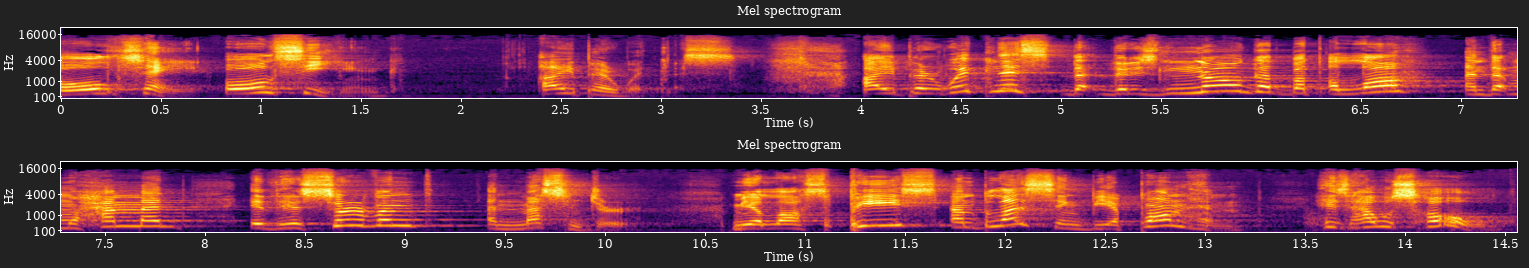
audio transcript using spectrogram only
all saying, all seeing. I bear witness. I bear witness that there is no God but Allah and that Muhammad is his servant and messenger. May Allah's peace and blessing be upon him, his household,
